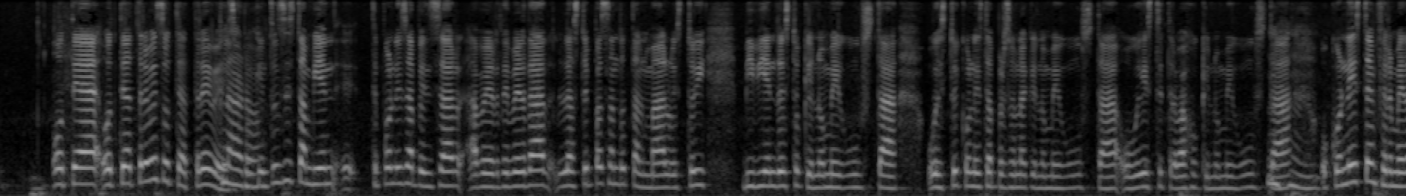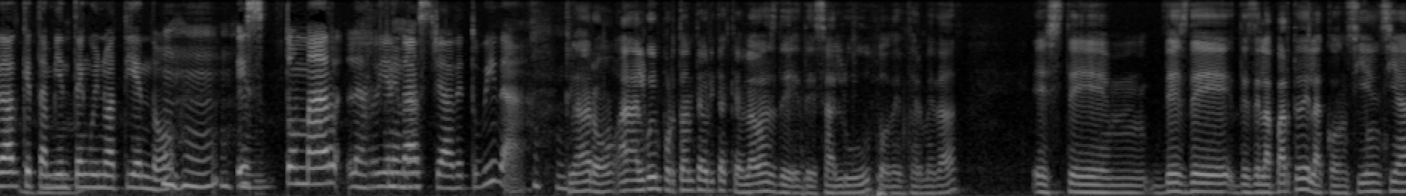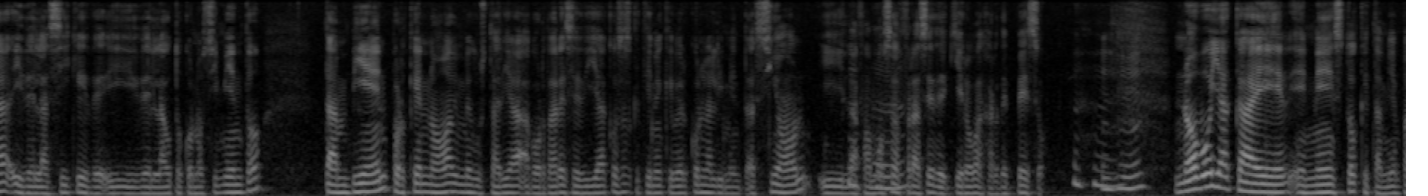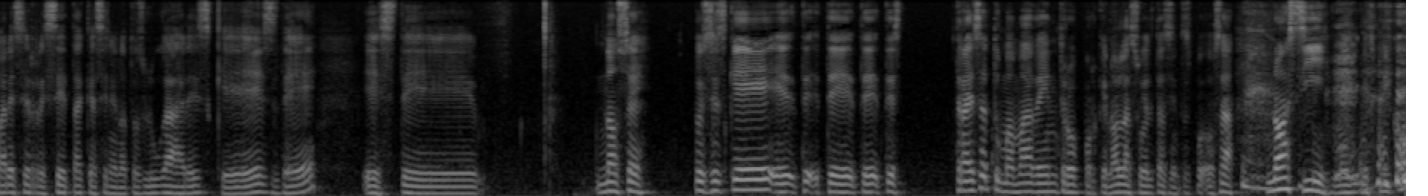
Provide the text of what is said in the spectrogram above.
o te, o te atreves o te atreves. Claro. Porque entonces también eh, te pones a pensar, a ver, de verdad, la estoy pasando tan mal, o estoy viviendo esto que no me gusta, o estoy con esta persona que no me gusta, o este trabajo que no me gusta, o con esta enfermedad que también tengo y no atiendo. Es tomar las riendas ya de tu vida. Claro, algo importante ahorita que hablabas de, de salud o de enfermedad este desde, desde la parte de la conciencia y de la psique y, de, y, del autoconocimiento también, ¿por qué no? A mí me gustaría abordar ese día cosas que tienen que ver con la alimentación y la famosa frase de quiero bajar de peso. No voy a caer en esto que también parece receta que hacen en otros lugares, que es de, este, no sé, pues es que eh, te, te, te, traes a tu mamá adentro porque no la sueltas, entonces, o sea, no así, ¿me, explico?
